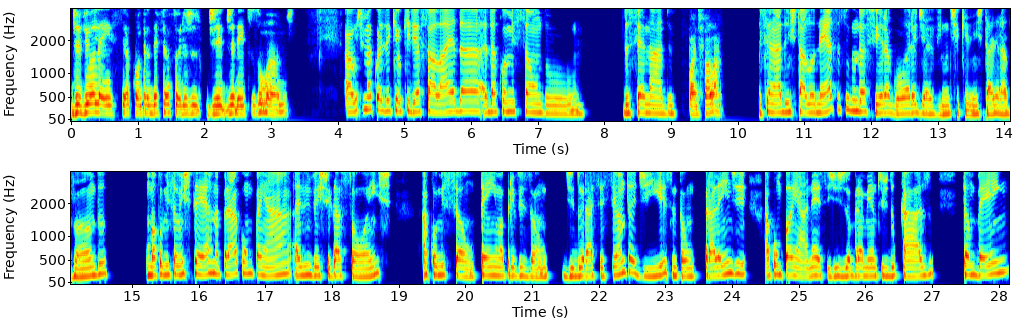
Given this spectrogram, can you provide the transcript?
de violência contra defensores de, direitos humanos. A última coisa que eu queria falar é da, é da comissão do, do Senado. Pode falar. O Senado instalou nessa segunda-feira, agora, dia 20, que a gente está gravando, uma comissão externa para acompanhar as investigações. A comissão tem uma previsão de durar 60 dias, então, para além de acompanhar né, esses desdobramentos do caso, também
